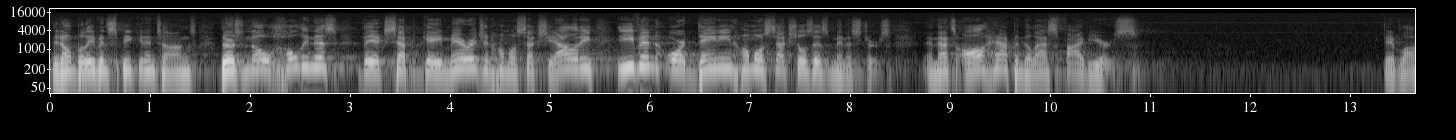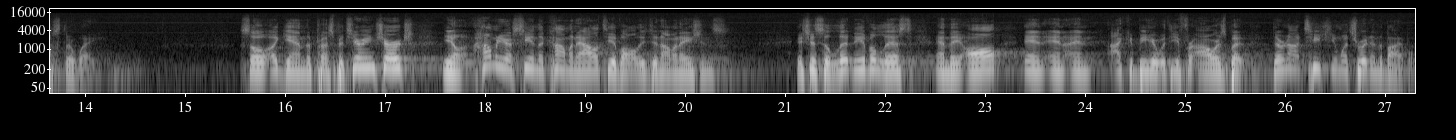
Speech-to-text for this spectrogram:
They don't believe in speaking in tongues. There's no holiness. They accept gay marriage and homosexuality, even ordaining homosexuals as ministers. And that's all happened the last five years. They've lost their way. So, again, the Presbyterian Church, you know, how many are seeing the commonality of all these denominations? It's just a litany of a list, and they all, and, and, and I could be here with you for hours, but they're not teaching what's written in the Bible.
